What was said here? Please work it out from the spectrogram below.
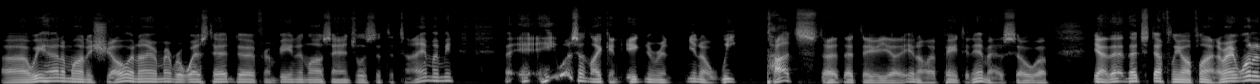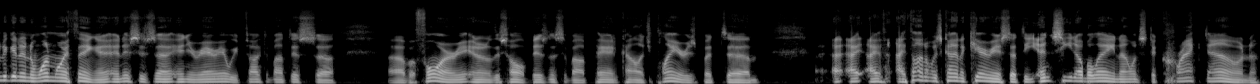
Uh, we had him on a show, and I remember Westhead uh, from being in Los Angeles at the time. I mean, uh, he wasn't like an ignorant, you know, weak putz uh, that they, uh, you know, have painted him as. So, uh, yeah, that, that's definitely offline. All right, I wanted to get into one more thing, and this is uh, in your area. We've talked about this uh, before, you know, this whole business about paying college players, but um, I, I, I thought it was kind of curious that the NCAA now wants to crack down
